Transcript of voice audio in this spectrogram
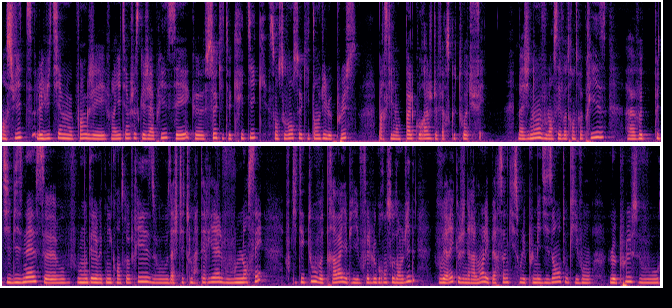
Ensuite, le huitième point que j'ai, enfin la huitième chose que j'ai appris, c'est que ceux qui te critiquent sont souvent ceux qui t'envient le plus parce qu'ils n'ont pas le courage de faire ce que toi tu fais. Imaginons, vous lancez votre entreprise, euh, votre petit business, euh, vous, montez votre micro-entreprise, vous achetez tout le matériel, vous vous lancez, vous quittez tout, votre travail, et puis vous faites le grand saut dans le vide, vous verrez que généralement les personnes qui sont les plus médisantes ou qui vont le plus vous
